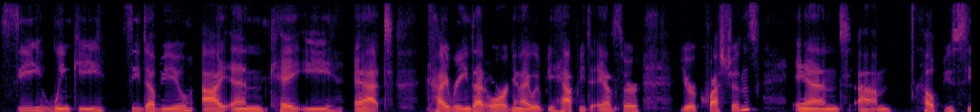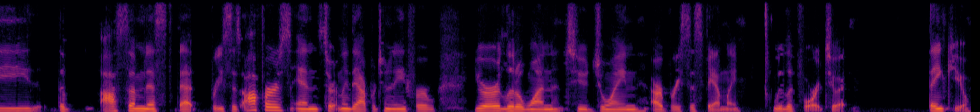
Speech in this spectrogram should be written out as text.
C Winky, C W I N K E at kyrene.org. And I would be happy to answer your questions and um, help you see the awesomeness that Brisas offers and certainly the opportunity for your little one to join our Brisas family. We look forward to it. Thank you.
